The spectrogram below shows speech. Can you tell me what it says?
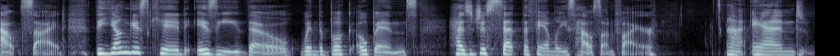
outside. The youngest kid, Izzy, though, when the book opens, has just set the family's house on fire. Uh, and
